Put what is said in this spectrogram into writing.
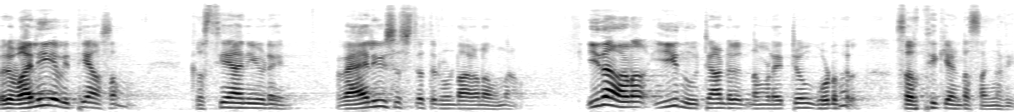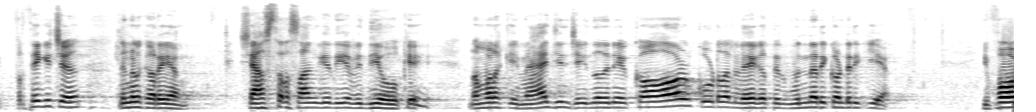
ഒരു വലിയ വ്യത്യാസം ക്രിസ്ത്യാനിയുടെ വാല്യൂ സിസ്റ്റത്തിൽ ഉണ്ടാകണമെന്നാണ്. ഇതാണ് ഈ നൂറ്റാണ്ടിൽ നമ്മൾ ഏറ്റവും കൂടുതൽ ശ്രദ്ധിക്കേണ്ട സംഗതി. പ്രത്യേകിച്ച് നിങ്ങൾക്കറിയാം ശാസ്ത്ര സാങ്കേതിക വിദ്യയൊക്കെ നമ്മളൊക്കെ ഇമാജിൻ ചെയ്യുന്നതിനേക്കാൾ കൂടുതൽ വേഗത്തിൽ മുന്നേറിക്കൊണ്ടിരിക്കുകയാണ് ഇപ്പോൾ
